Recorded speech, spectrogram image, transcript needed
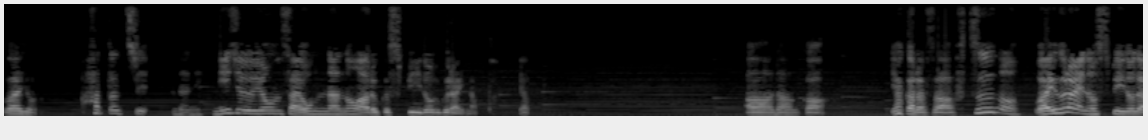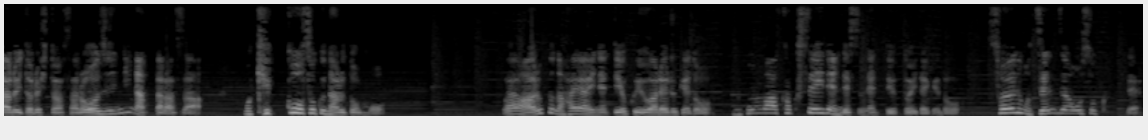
Y の、二十歳、何 ?24 歳女の歩くスピードぐらいになった。やっあーなんか、やからさ、普通の Y ぐらいのスピードで歩いとる人はさ、老人になったらさ、もう結構遅くなると思う。わ歩くの早いねってよく言われるけど、ほんまは覚醒遺伝ですねって言っといたけど、それでも全然遅くって。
